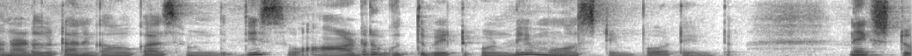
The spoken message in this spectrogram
అని అడగటానికి అవకాశం ఉంటుంది సో ఆర్డర్ గుర్తుపెట్టుకోండి మోస్ట్ ఇంపార్టెంట్. నెక్స్ట్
